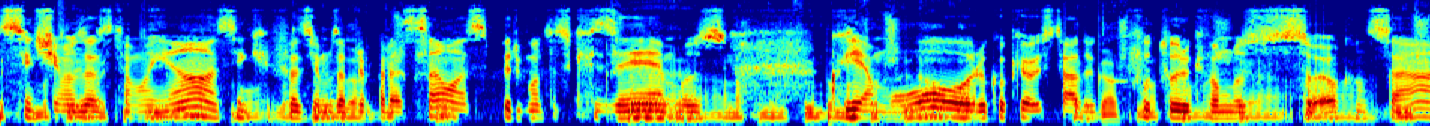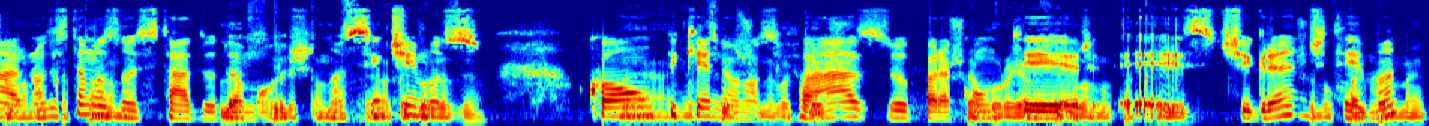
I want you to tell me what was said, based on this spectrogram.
sentimos esta manhã, assim que fazíamos a preparação, as perguntas que fizemos, o que é amor, o que é o estado futuro que vamos alcançar. Nós estamos no estado do amor. Nós sentimos quão é, pequeno é o nosso vaso para conter este grande tema.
